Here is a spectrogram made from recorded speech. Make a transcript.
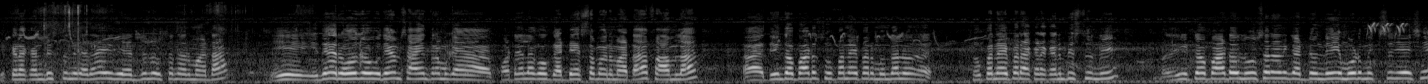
ఇక్కడ కనిపిస్తుంది కదా ఇది ఎడ్జులూషన్ అనమాట ఈ ఇదే రోజు ఉదయం సాయంత్రం గా- గడ్డేస్తాం అనమాట ఫామ్లో. దీంతో పాటు సూపర్ నైపర్ ముందలు సూపర్ నైపర్ అక్కడ కనిపిస్తుంది. వీటితో పాటు లూసన్ అని గడ్డి ఉంది. మూడు మిక్స్ చేసి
